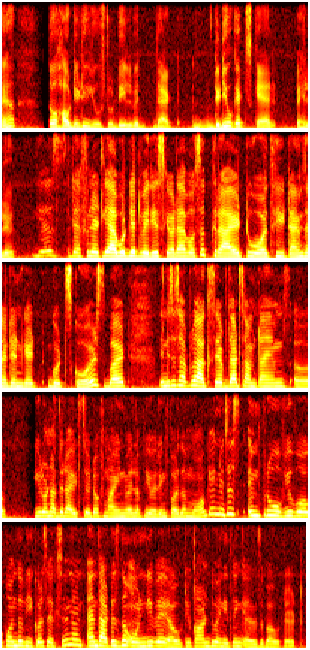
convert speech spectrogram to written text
है ना तो how did you use to deal with that did you get scare पहले Yes, definitely. I would get very scared. I've also cried two or three times and I didn't get good scores. But then you just have to accept that sometimes uh, you don't have the right state of mind while appearing for the mock and you just improve. You work on the weaker section and, and that is the only way out. You can't do anything else about it.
